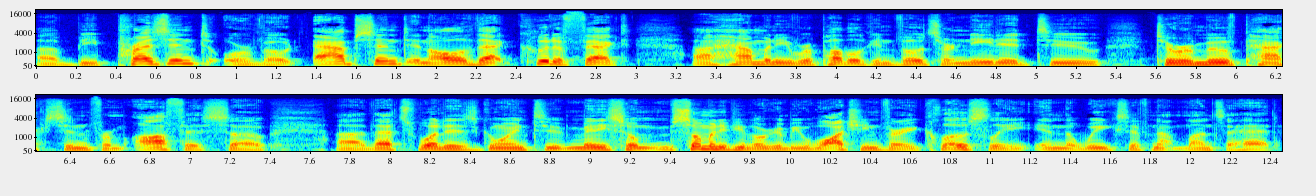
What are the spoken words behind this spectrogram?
uh, be present or vote absent, and all of that could affect uh, how many Republican votes are needed to to remove Paxton from office. So that's what is going to many so so many people are going to be watching very closely in the weeks, if not months ahead.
